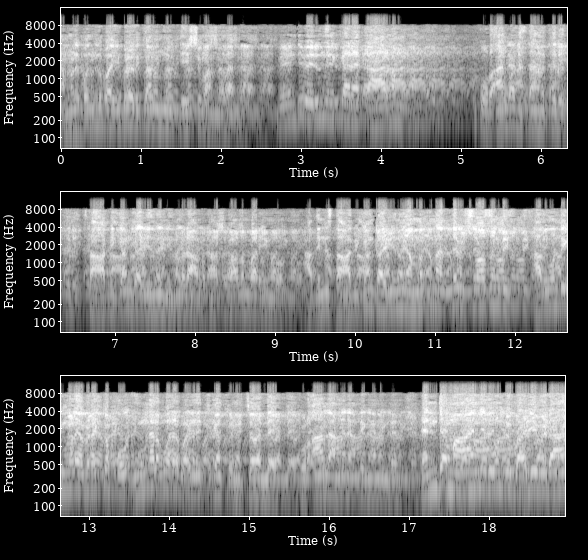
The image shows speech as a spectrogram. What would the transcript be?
നമ്മളിപ്പോ നിങ്ങൾ ബൈബിൾ എടുക്കാനൊന്നും ഉദ്ദേശിച്ച് വന്നതല്ല. വേണ്ടി വരും എന്ന് കാരണം ഖുർആന്റെ അടിസ്ഥാനത്തിൽ സ്ഥാപിക്കാൻ കഴിയുന്ന നിങ്ങളൊരു അവകാശവാദം പറയുമ്പോൾ അതിന് സ്ഥാപിക്കാൻ കഴിയുന്ന നമുക്ക് നല്ല വിശ്വാസമുണ്ട്. അതുകൊണ്ട് നിങ്ങൾ എവിടെയൊക്കെ പോ ഇന്നലെ വഴി വഴിതെറ്റിക്കാൻ ശ്രമിച്ചതല്ലേ? ഖുർആൻ അങ്ങനെ ഉണ്ട് ഇങ്ങനെ ഉണ്ട്. എന്റെ മാന്യത കൊണ്ട് വഴി വിടാൻ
